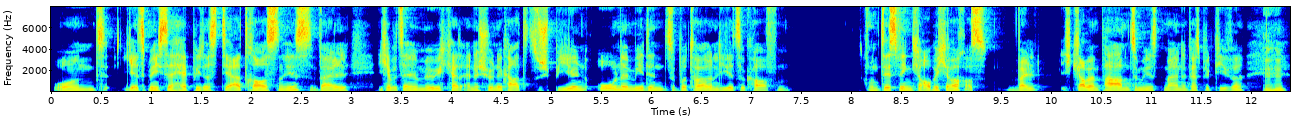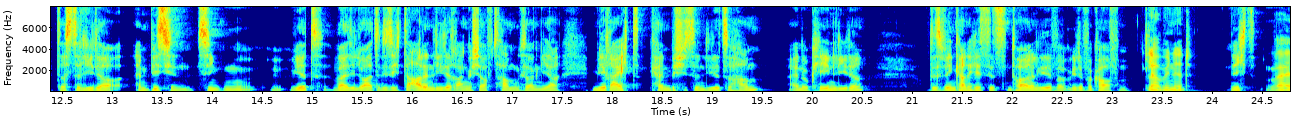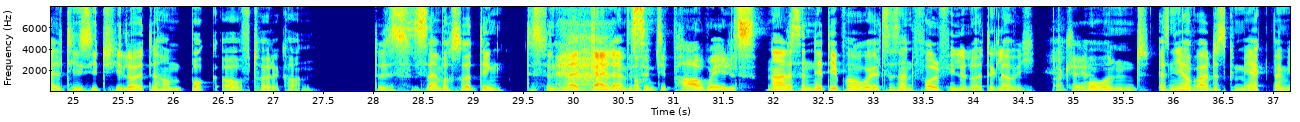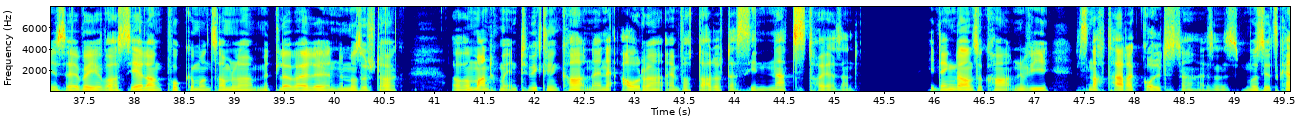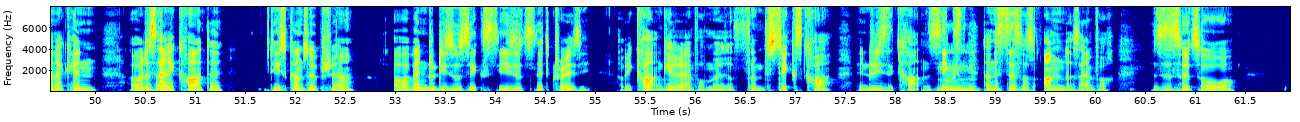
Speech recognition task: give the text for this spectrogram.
Und jetzt bin ich sehr happy, dass der draußen ist, weil ich habe jetzt eine Möglichkeit, eine schöne Karte zu spielen, ohne mir den super teuren Leader zu kaufen. Und deswegen glaube ich auch, aus, weil ich glaube, ein paar haben zumindest meine Perspektive, mhm. dass der Leader ein bisschen sinken wird, weil die Leute, die sich da den Leader rangeschafft haben, sagen, ja, mir reicht kein beschissenen Leader zu haben, einen okayen Leader. Deswegen kann ich jetzt, jetzt einen teuren wieder verkaufen. Glaube ich nicht. Nicht? Weil TCG-Leute haben Bock auf teure Karten. Das ist, ist einfach so ein Ding. Das finden Leute geil einfach. Das sind die paar Whales. Na, das sind nicht die Power Whales, das sind voll viele Leute, glaube ich. Okay. Und also ich habe auch das gemerkt bei mir selber, ich war sehr lang Pokémon-Sammler, mittlerweile nicht mehr so stark. Aber manchmal entwickeln Karten eine Aura einfach dadurch, dass sie nuts teuer sind. Ich denke da an so Karten wie das Nachtara Gold da. Also das muss jetzt keiner kennen. Aber das ist eine Karte, die ist ganz hübsch, ja. Aber wenn du die so siehst, die ist jetzt nicht crazy. Aber die Karten geht halt einfach mal so 5, 6k. Wenn du diese Karten siehst, Mhm. dann ist das was anderes einfach. Das ist halt so,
